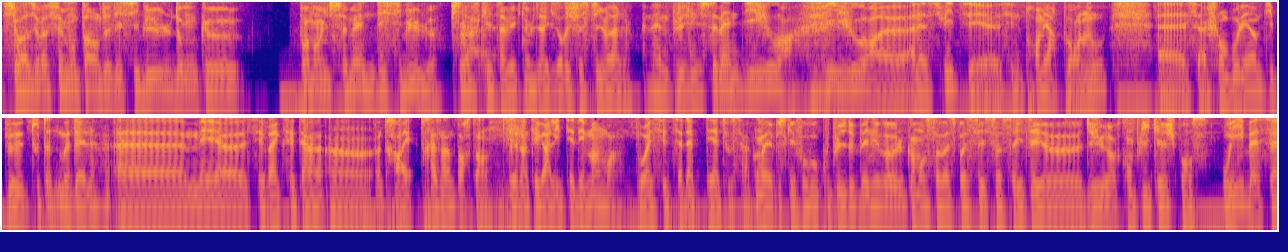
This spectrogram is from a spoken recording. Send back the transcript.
Sur Azure FM, on parle de décibule, donc euh, pendant une semaine, Décibule. Pierre qui est avec nous, le directeur du festival. Même plus d'une semaine, dix jours. Dix jours euh, à la suite, c'est, euh, c'est une première pour nous. Euh, ça a chamboulé un petit peu tout notre modèle. Euh, mais euh, c'est vrai que c'était un, un, un, travail très important de l'intégralité des membres pour essayer de s'adapter à tout ça. Oui, parce qu'il faut beaucoup plus de bénévoles. Comment ça va se passer? Ça, ça a été dur, compliqué, je pense. Oui, bah, ça,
